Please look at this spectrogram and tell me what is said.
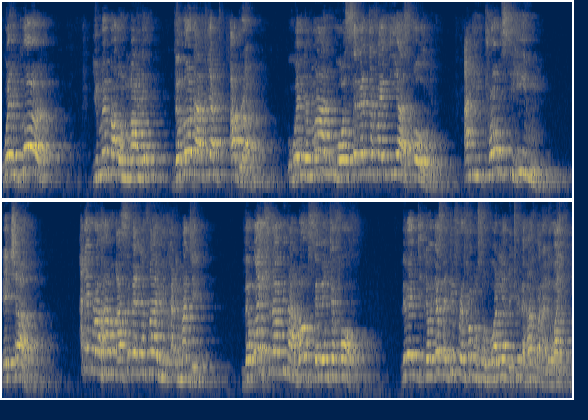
When God, you remember on Monday, the Lord appeared to Abraham when the man was 75 years old and he promised him a child. And Abraham at 75, you can imagine, the wife should have been about 74. There, were, there was just a difference almost of one year between the husband and the wife.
